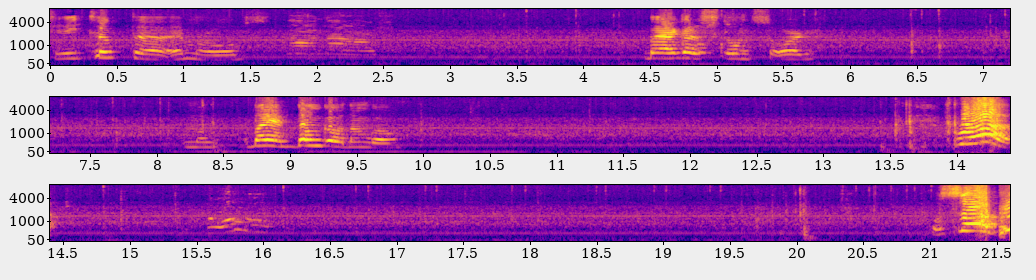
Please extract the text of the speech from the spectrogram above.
She took the emeralds, No, no. but I got a stone sword. But don't go, don't go. Bruh! Oh, What's up, Pete?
